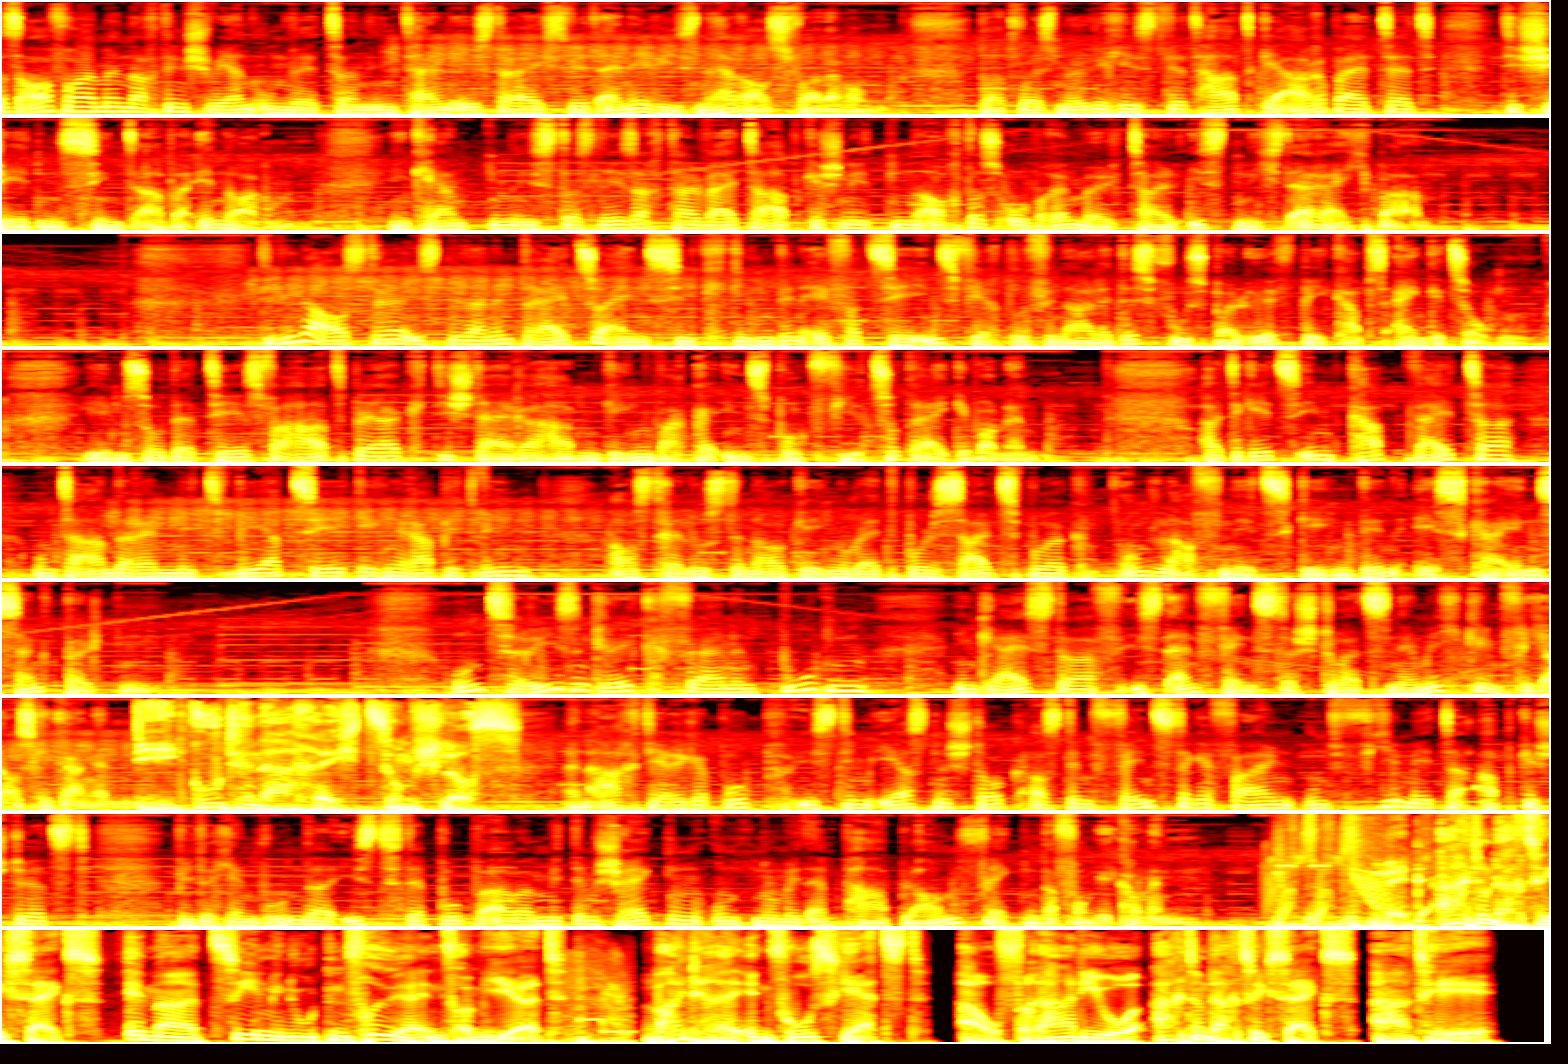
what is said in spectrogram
Das Aufräumen nach den schweren Unwettern in Teilen Österreichs wird eine Riesenherausforderung. Dort, wo es möglich ist, wird hart gearbeitet, die Schäden sind aber enorm. In Kärnten ist das Lesachtal weiter abgeschnitten, auch das obere Mölltal ist nicht erreichbar. Die Wiener Austria ist mit einem 3 zu 1 Sieg gegen den FAC ins Viertelfinale des Fußball-ÖFB-Cups eingezogen. Ebenso der TSV Hartberg, die Steirer haben gegen Wacker Innsbruck 4 zu 3 gewonnen. Heute geht es im Cup weiter, unter anderem mit WAC gegen Rapid Wien, Austria Lustenau gegen Red Bull Salzburg und Lafnitz gegen den SKN St. Pölten. Und Riesenglück für einen Buben in Gleisdorf ist ein Fenstersturz nämlich glimpflich ausgegangen. Die gute Nachricht zum Schluss. Ein achtjähriger Bub ist im ersten Stock aus dem Fenster gefallen und vier Meter abgestürzt. Wie durch ein Wunder ist der Bub aber mit dem Schrecken und nur mit ein paar blauen Flecken davongekommen. Mit 886 immer 10 Minuten früher informiert. Weitere Infos jetzt auf Radio 886 AT.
